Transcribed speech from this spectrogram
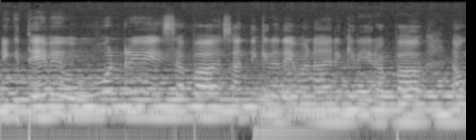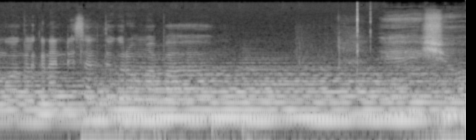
எங்கள் தேவை ஒவ்வொன்றையும் ஏசப்பா சந்திக்கிற தேவனாக இருக்கிறீரப்பா. நாங்கள் உங்களுக்கு நன்றி செலுத்துகிறோம் அப்பா Yeshua,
